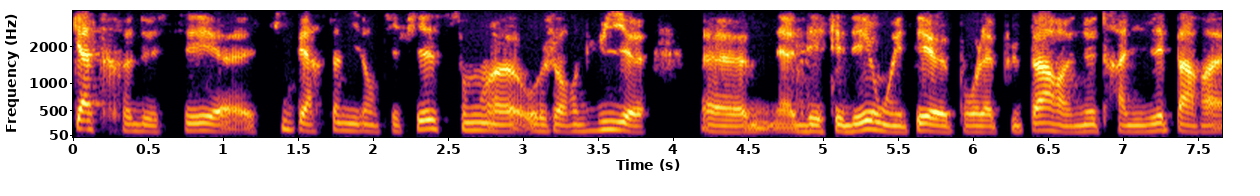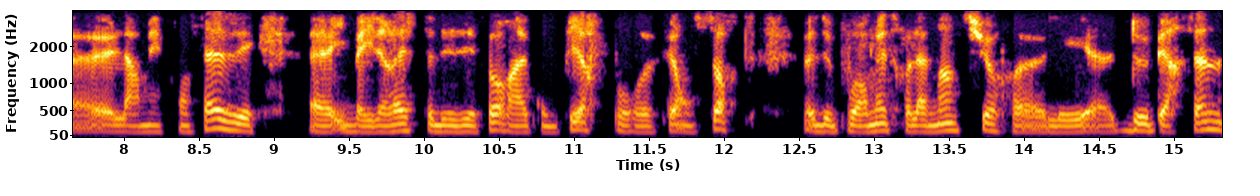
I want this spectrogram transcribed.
quatre de ces six personnes identifiées sont aujourd'hui euh, décédés ont été pour la plupart neutralisés par l'armée française et ben, il reste des efforts à accomplir pour faire en sorte de pouvoir mettre la main sur les deux personnes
